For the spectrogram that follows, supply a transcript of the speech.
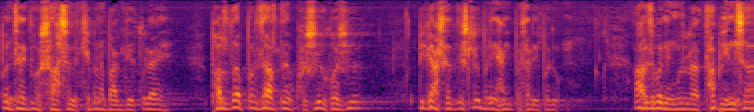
पञ्चायतको शासन खेप्न बाध्य तुल्याए। फल त प्रजातमा खुसियो खोसियो विकासका दृष्टिले पनि हामी पछाडि पऱ्यौँ आज पनि मुललाई थप हिंसा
